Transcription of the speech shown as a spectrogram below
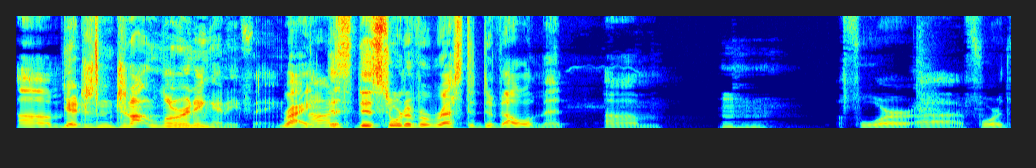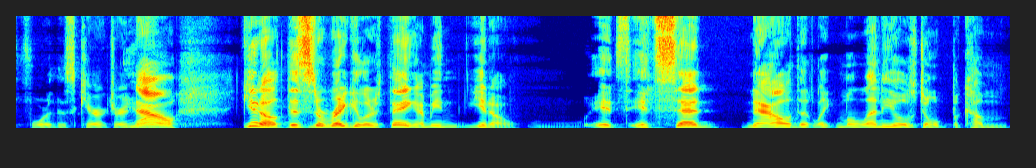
Um, Yeah, just, just not learning anything. right. Not This this sort of arrested development um, Mhm. for uh for for this character. And Yeah. now, you know, this is a regular thing. I mean, you know, it's it's said now that like millennials don't become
